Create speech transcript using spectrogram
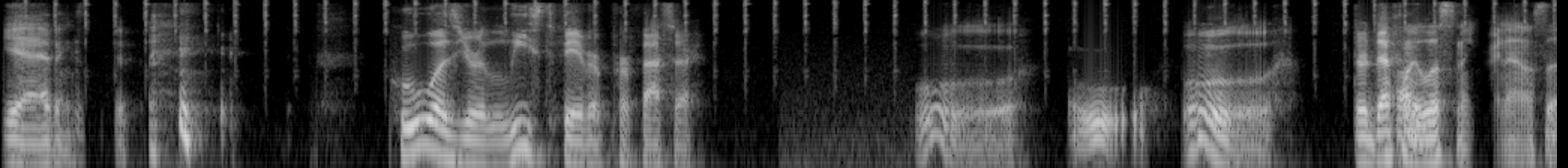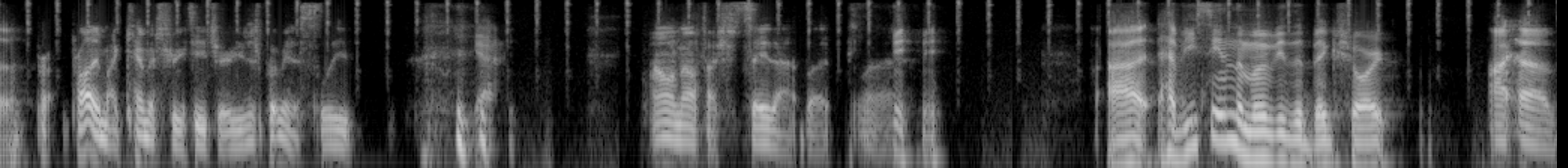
Yeah, I think. Who was your least favorite professor? Ooh. Ooh, Ooh. They're definitely Probably- listening right now. So. pr- probably my chemistry teacher. You just put me to sleep. Yeah. I don't know if I should say that, but uh, Uh, have you seen the movie The Big Short? I have.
